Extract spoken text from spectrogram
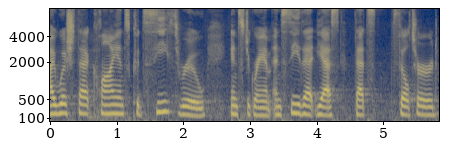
I wish that clients could see through Instagram and see that yes, that's filtered,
